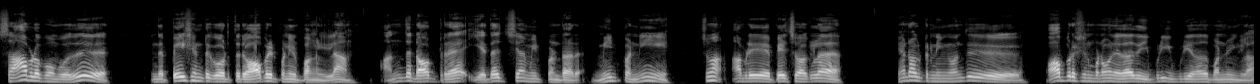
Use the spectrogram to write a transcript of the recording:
சாப்பிட போகும்போது இந்த பேஷண்ட்டுக்கு ஒருத்தர் ஆப்ரேட் பண்ணியிருப்பாங்க இல்லைங்களா? அந்த டாக்டரை எதாச்சியாக மீட் பண்ணுறாரு மீட் பண்ணி சும்மா அப்படியே பேச்சுவாக்கில் ஏன் டாக்டர் நீங்கள் வந்து ஆப்ரேஷன் பண்ணும்போது ஏதாவது இப்படி இப்படி ஏதாவது பண்ணுவீங்களா?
